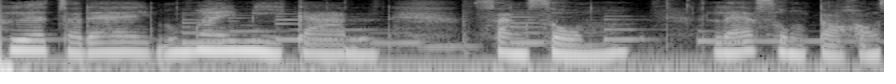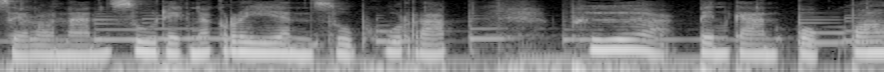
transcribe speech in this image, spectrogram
เพื่อจะได้ไม่มีการสั่งสม และส่งต่อของเสียเหล่านั้น สู่เด็กนักเรียนสู่ผู้รับ เพื่อเป็นการปกป้อง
